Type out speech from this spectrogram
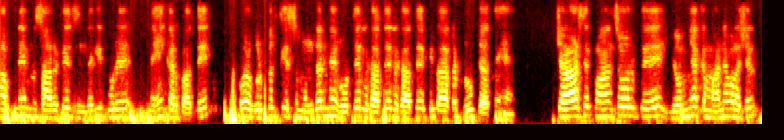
अपने मसारफ ज़िंदगी पूरे नहीं कर पाते और गुर्बत के समुंदर में गोते लगाते लगाते फिर आकर डूब जाते हैं। चार से पाँच सौ रुपये योमिया कमाने वाला शख्स,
